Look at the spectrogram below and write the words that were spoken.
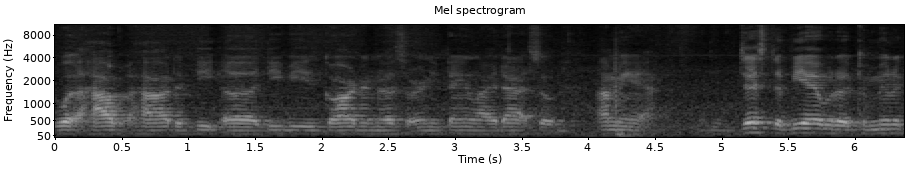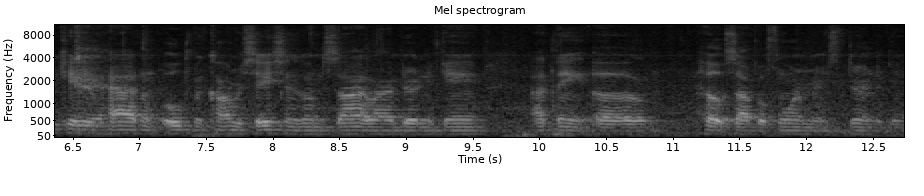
what how how the D, uh, DB is guarding us or anything like that. So, I mean, just to be able to communicate and have them open conversations on the sideline during the game, I think um, helps our performance during the game.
